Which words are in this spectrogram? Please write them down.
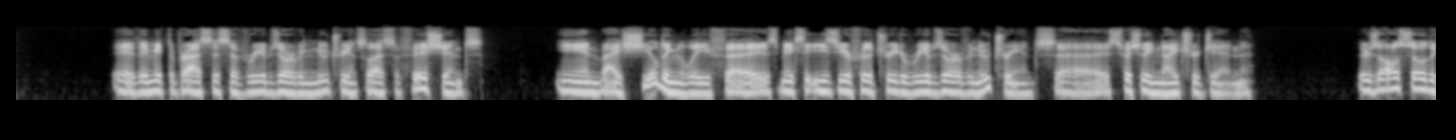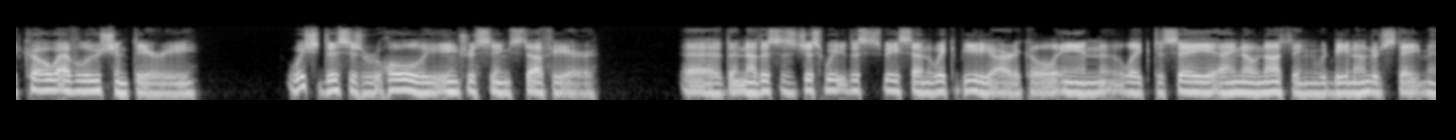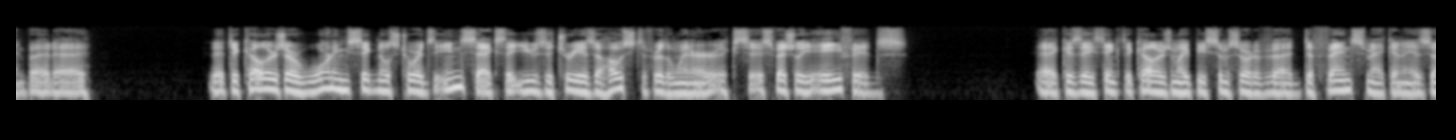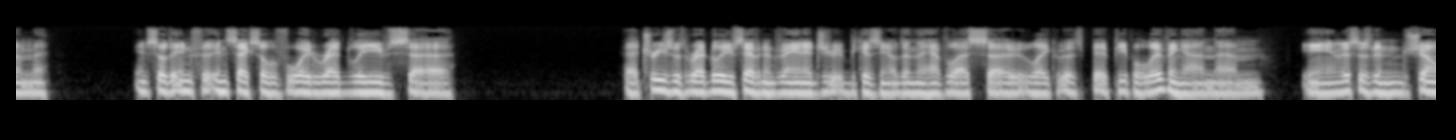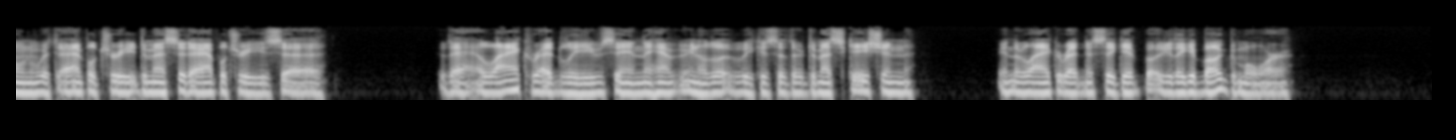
eh, they make the process of reabsorbing nutrients less efficient. And by shielding the leaf, uh, it makes it easier for the tree to reabsorb nutrients, uh, especially nitrogen. There's also the co-evolution theory, which this is wholly interesting stuff here. Uh, now this is just this is based on the Wikipedia article, and like to say I know nothing would be an understatement. But uh, that the colors are warning signals towards insects that use the tree as a host for the winter, especially aphids, because uh, they think the colors might be some sort of uh, defense mechanism, and so the inf- insects will avoid red leaves. Uh, uh, trees with red leaves have an advantage because, you know, then they have less, uh, like, people living on them. And this has been shown with apple tree, domestic apple trees, uh, that lack red leaves and they have, you know, because of their domestication and their lack of redness, they get, they get bugged more.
